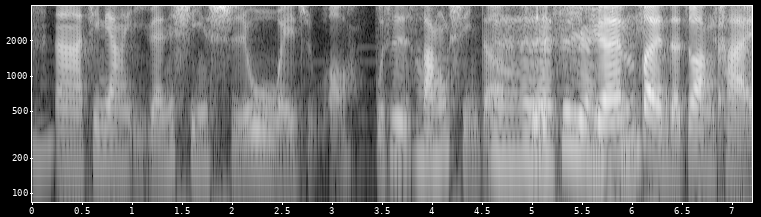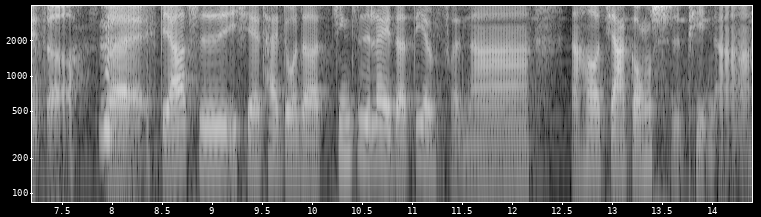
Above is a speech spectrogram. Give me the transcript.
嗯、那尽量以圆形食物为主哦，不是方形的，嗯、是原本的状态的。对，不要吃一些太多的精致类的淀粉啊，然后加工食品啊，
